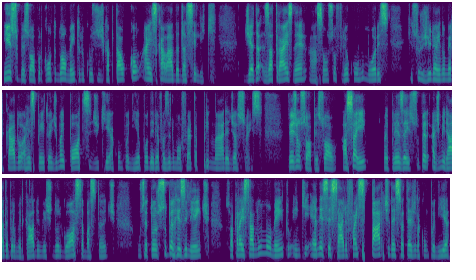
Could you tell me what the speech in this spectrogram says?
Isso, pessoal, por conta do aumento do custo de capital com a escalada da Selic. Dias atrás, né, a ação sofreu com rumores que surgiram aí no mercado a respeito aí de uma hipótese de que a companhia poderia fazer uma oferta primária de ações. Vejam só, pessoal, açaí uma empresa aí super admirada pelo mercado, o investidor gosta bastante, um setor super resiliente, só que ela está num momento em que é necessário, faz parte da estratégia da companhia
